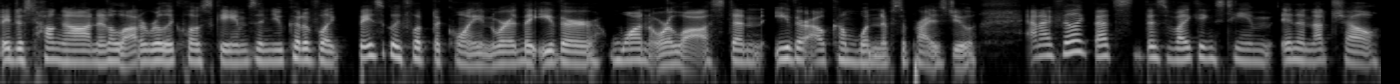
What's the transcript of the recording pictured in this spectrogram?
they just hung on in a lot of really close games. And you could have like basically flipped a coin where they either won or lost, and either outcome wouldn't have surprised you. And I feel like that's this Vikings team in a nutshell.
